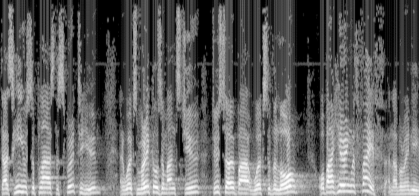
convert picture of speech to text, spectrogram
Does he who supplies the Spirit to you and works miracles amongst you do so by works of the law or by hearing with faith? And I've already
